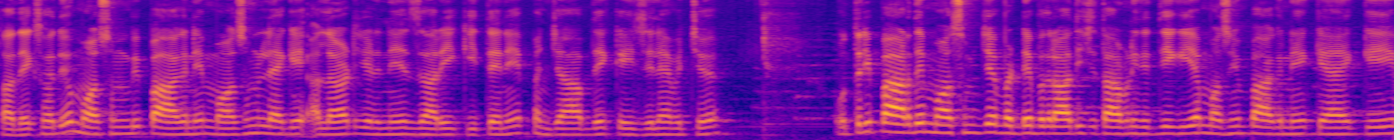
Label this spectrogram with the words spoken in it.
ਤਾਂ ਦੇਖ ਸਕਦੇ ਹੋ, ਮੌਸਮ ਵਿਭਾਗ ਨੇ ਮੌਸਮ ਨੂੰ ਲੈ ਕੇ ਅਲਰਟ ਜਿਹੜੇ ਨੇ ਜਾਰੀ ਕੀਤੇ ਨੇ। ਪੰਜਾਬ ਦੇ ਕਈ ਜ਼ਿਲ੍ਹਿਆਂ ਵਿੱਚ ਉੱਤਰੀ ਭਾਰਤ ਦੇ ਮੌਸਮ 'ਚ ਵੱਡੇ ਬਦਲਾਅ ਦੀ ਚੇਤਾਵਨੀ ਦਿੱਤੀ ਗਈ ਹੈ। ਮੌਸਮ ਵਿਭਾਗ ਨੇ ਕਿਹਾ ਹੈ ਕਿ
